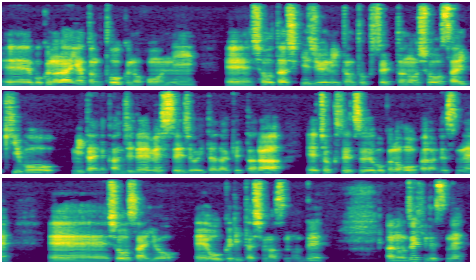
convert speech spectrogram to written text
え僕の LINE アットのトークの方に、えー、招待式12トの特セットの詳細希望みたいな感じでメッセージをいただけたら、え直接僕の方からですね、え、詳細を、え、お送りいたしますので、あの、ぜひですね、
